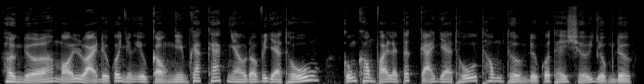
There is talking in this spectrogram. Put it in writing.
Hơn nữa, mỗi loại đều có những yêu cầu nghiêm khắc khác nhau đối với gia thú, cũng không phải là tất cả gia thú thông thường đều có thể sử dụng được.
